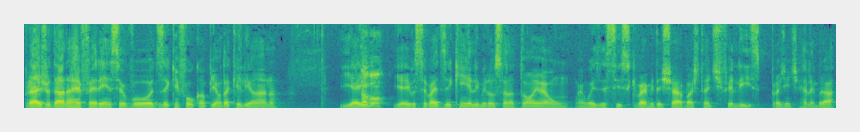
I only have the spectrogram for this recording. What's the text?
ajudar na referência, eu vou dizer quem foi o campeão daquele ano. E aí, tá e aí você vai dizer quem eliminou o San Antonio. É um, é um exercício que vai me deixar bastante feliz para a gente relembrar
